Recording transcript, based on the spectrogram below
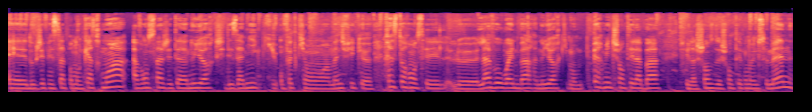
Et donc j'ai fait ça pendant quatre mois. Avant ça, j'étais à New York chez des amis qui, en fait, qui ont un magnifique euh, restaurant, c'est le Lavo Wine Bar à New York, qui m'ont permis de chanter là-bas. J'ai eu la chance de chanter pendant une semaine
